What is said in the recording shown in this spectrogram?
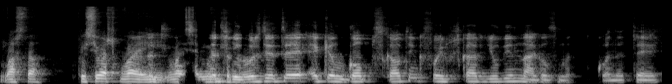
Lá está. Por isso eu acho que vai, Tanto, vai ser muito. Hoje até aquele golpe scouting que foi buscar Julian Nagelsmann, quando até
